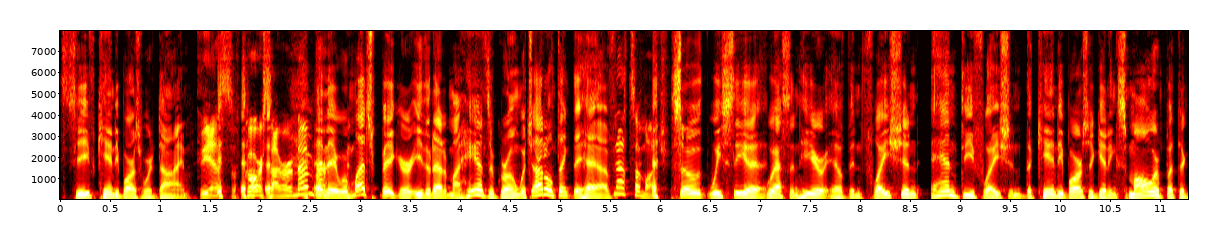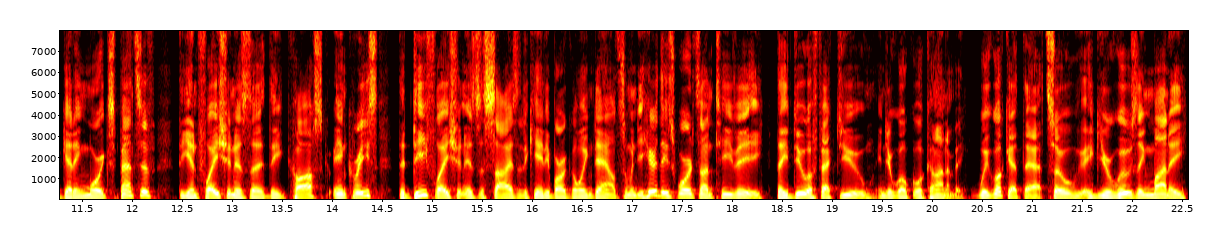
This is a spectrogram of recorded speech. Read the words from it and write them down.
Steve, candy bars were a dime. Yes, of course, I remember. And they were much bigger, either that or my hands have grown, which I don't think they have. Not so much. So we see a lesson here of inflation and deflation. The candy bars are getting smaller, but they're getting more expensive. The inflation is the, the cost increase. The deflation is the size of the candy bar going down. So when you hear these words on TV, they do affect you and your local economy. We look at that. So you're losing money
